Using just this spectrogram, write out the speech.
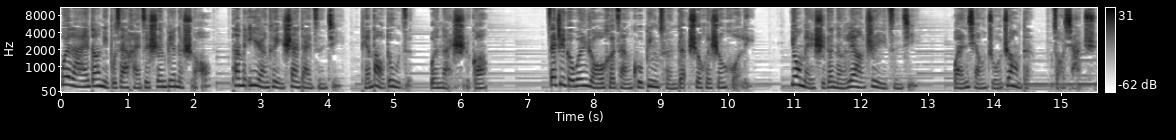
未来当你不在孩子身边的时候，他们依然可以善待自己，填饱肚子，温暖时光。在这个温柔和残酷并存的社会生活里，用美食的能量治愈自己，顽强茁壮的走下去。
